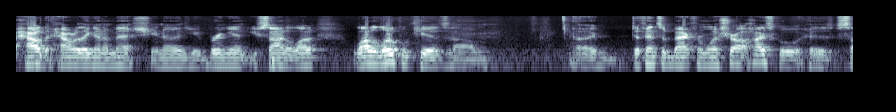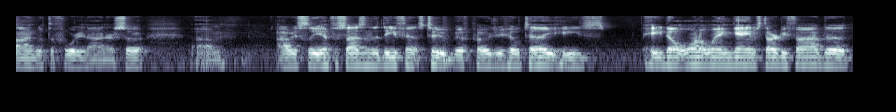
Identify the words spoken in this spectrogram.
how the, how are they going to mesh? You know, you bring in you sign a lot of a lot of local kids. Um, uh, defensive back from West Charlotte High School has signed with the 49ers. So um, obviously emphasizing the defense too. Biff Poggi, he'll tell you he's he don't want to win games 35 to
